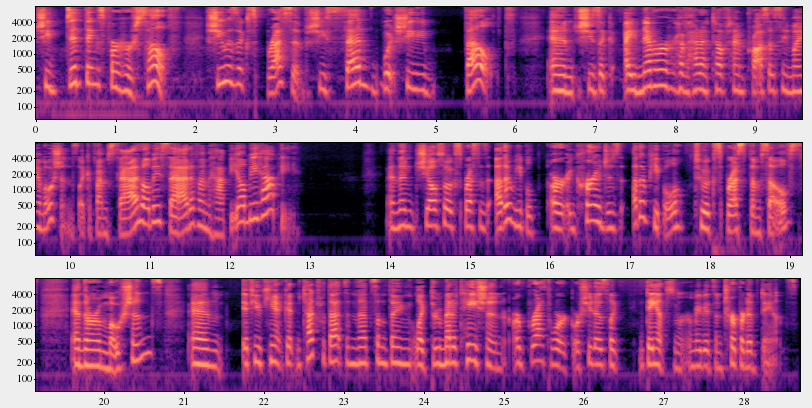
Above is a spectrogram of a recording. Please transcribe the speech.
she did things for herself. She was expressive. She said what she felt. And she's like, I never have had a tough time processing my emotions. Like, if I'm sad, I'll be sad. If I'm happy, I'll be happy. And then she also expresses other people or encourages other people to express themselves and their emotions. And if you can't get in touch with that, then that's something like through meditation or breath work, or she does like dance, or maybe it's interpretive dance,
